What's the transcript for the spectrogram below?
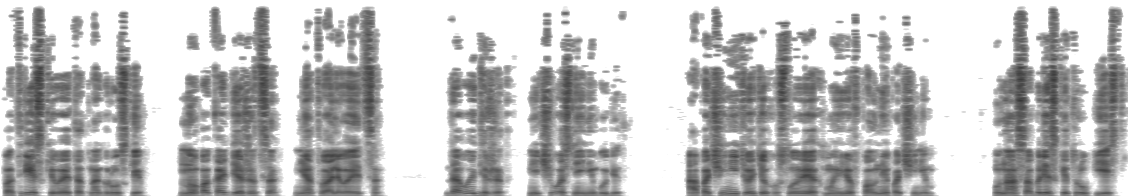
потрескивает от нагрузки, но пока держится, не отваливается. Да выдержит, ничего с ней не будет. А починить в этих условиях мы ее вполне починим. У нас обрезки труб есть,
